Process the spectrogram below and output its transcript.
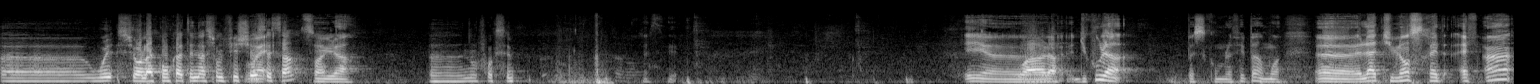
euh, Oui, sur la concaténation de fichiers, c'est ça? Celui-là. non, je crois que c'est... Et voilà. du coup, là, parce qu'on me l'a fait pas, moi, là, tu lances RAID F1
